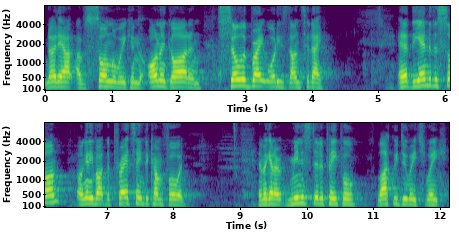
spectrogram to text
no doubt, a song where we can honor God and celebrate what He's done today. And at the end of the song, I'm going to invite the prayer team to come forward. And we're going to minister to people like we do each week.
